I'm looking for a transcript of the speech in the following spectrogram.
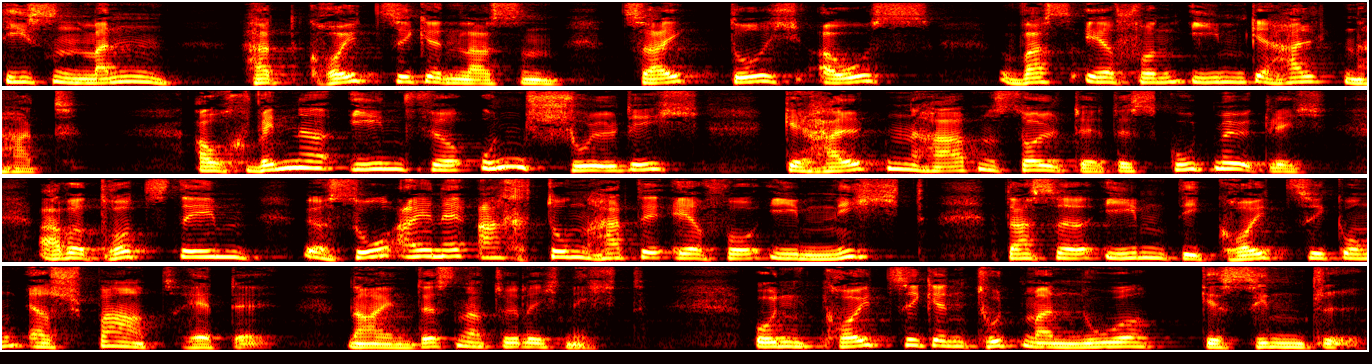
diesen Mann hat kreuzigen lassen, zeigt durchaus, was er von ihm gehalten hat. Auch wenn er ihn für unschuldig gehalten haben sollte, das ist gut möglich. Aber trotzdem, so eine Achtung hatte er vor ihm nicht, dass er ihm die Kreuzigung erspart hätte. Nein, das natürlich nicht. Und kreuzigen tut man nur Gesindel.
